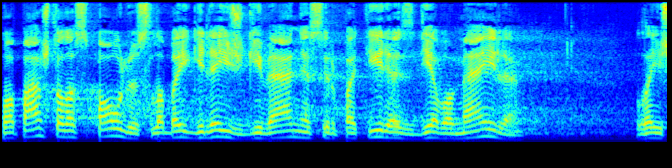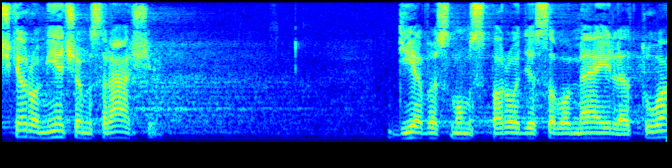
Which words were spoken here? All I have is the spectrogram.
O paštalas Paulius labai giliai išgyvenęs ir patyręs Dievo meilę, laiške romiečiams rašė, Dievas mums parodė savo meilę tuo,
